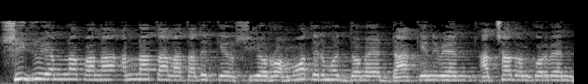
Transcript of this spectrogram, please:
শীঘ্রই আল্লাহ পালা আল্লাহ তালা তাদেরকে শিওর রহমতের মাধ্যমে ডাকে নেবেন, আচ্ছাদন করবেন।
